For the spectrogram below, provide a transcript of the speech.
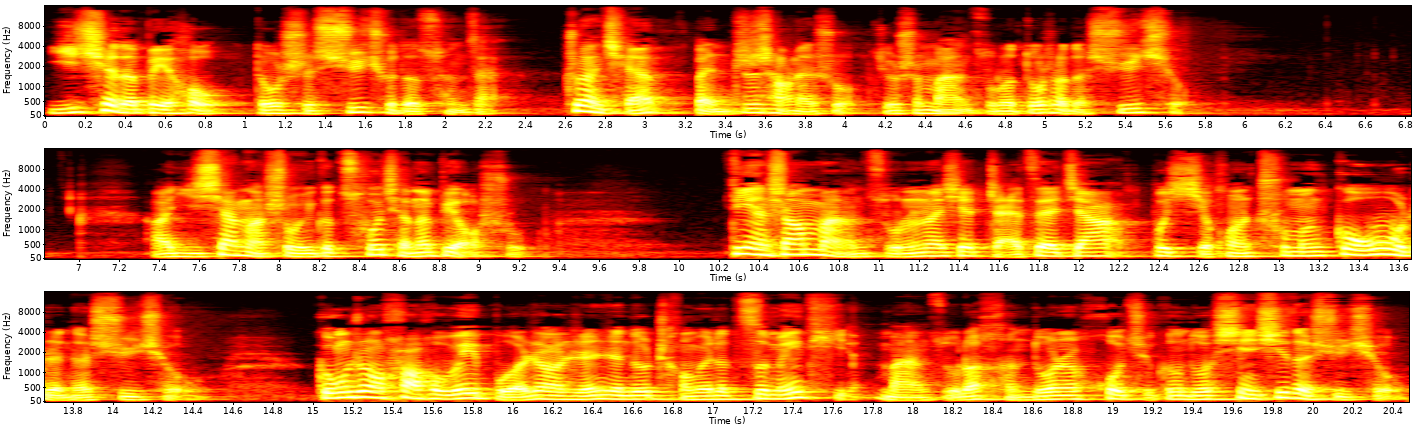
一切的背后都是需求的存在。赚钱本质上来说，就是满足了多少的需求。啊，以下呢是我一个粗浅的表述：电商满足了那些宅在家不喜欢出门购物人的需求。公众号和微博让人人都成为了自媒体，满足了很多人获取更多信息的需求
